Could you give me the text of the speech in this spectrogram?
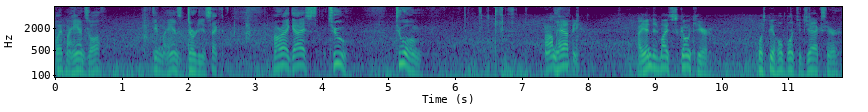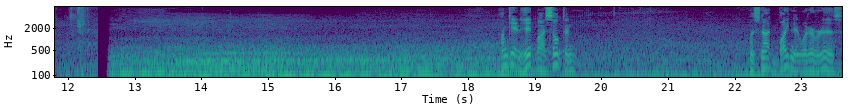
Wipe my hands off. Getting my hands dirty a second. All right, guys, two, two of them. I'm happy. I ended my skunk here. Must be a whole bunch of jacks here. I'm getting hit by something. But it's not biting it, whatever it is.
